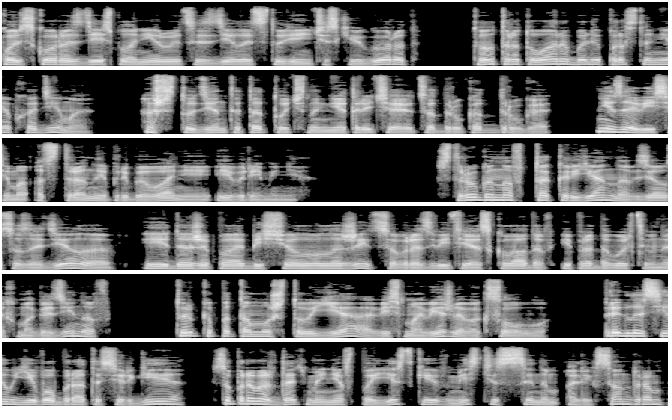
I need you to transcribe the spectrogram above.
Коль скоро здесь планируется сделать студенческий город, то тротуары были просто необходимы, а студенты-то точно не отличаются друг от друга, независимо от страны пребывания и времени. Строганов так рьяно взялся за дело и даже пообещал вложиться в развитие складов и продовольственных магазинов только потому, что я, весьма вежливо к слову, пригласил его брата Сергея сопровождать меня в поездке вместе с сыном Александром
